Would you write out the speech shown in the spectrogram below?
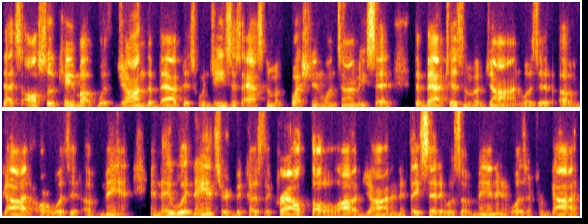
That's also came up with John the Baptist. When Jesus asked him a question one time, he said, The baptism of John, was it of God or was it of man? And they wouldn't answer it because the crowd thought a lot of John. And if they said it was of man and it wasn't from God,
